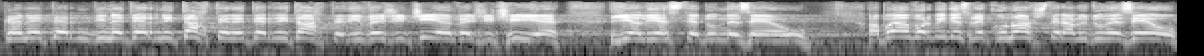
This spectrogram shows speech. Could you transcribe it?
Că în etern, din eternitate în eternitate, din veșnicie în veșnicie, El este Dumnezeu. Apoi am vorbit despre cunoașterea lui Dumnezeu,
